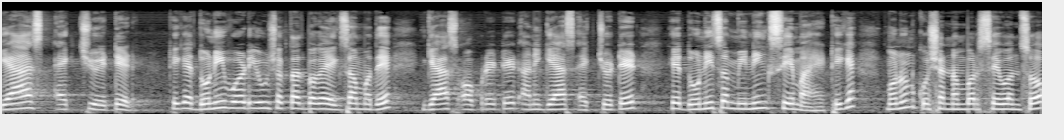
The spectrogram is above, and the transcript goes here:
गॅस ॲक्च्युएटेड ठीक आहे? दोन्ही वर्ड येऊ शकतात बघा एक्झाममध्ये गॅस ऑपरेटेड आणि गॅस ॲक्च्युएटेड हे दोन्हीचं मिनिंग सेम आहे ठीक आहे? म्हणून क्वेश्चन नंबर सेवनचं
